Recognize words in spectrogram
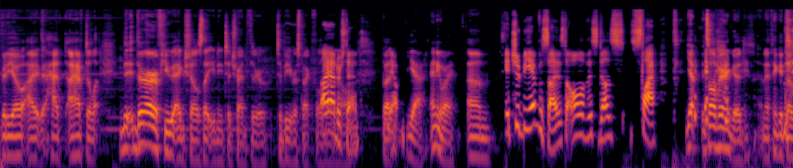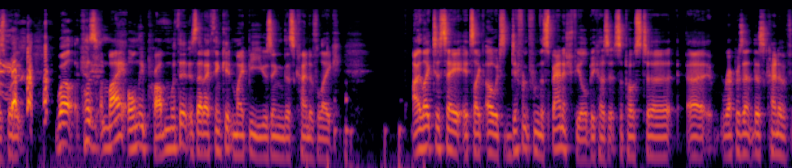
video. I had I have to. th- There are a few eggshells that you need to tread through to be respectful. I all. understand. But Yep. yeah. Anyway, um, It should be emphasized. All of this does slap. Yep, it's all very good, and I think it does what it. Well, because my only problem with it is that I think it might be using this kind of like. I like to say it's like, oh, it's different from the Spanish feel because it's supposed to uh, represent this kind of,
